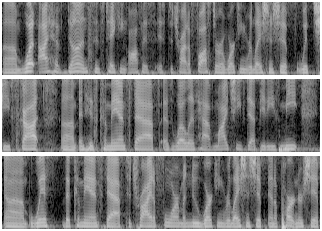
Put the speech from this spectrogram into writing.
Um, what I have done since taking office is to try to foster a working relationship with Chief Scott um, and his command staff, as well as have my chief deputies meet um, with the command staff to try to form a new working relationship and a partnership,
